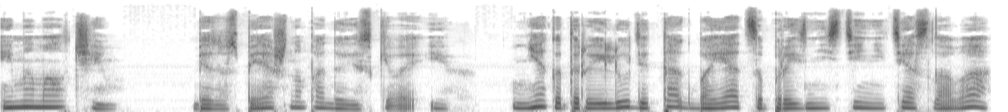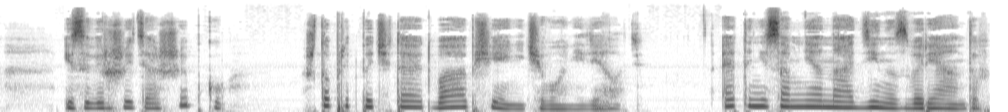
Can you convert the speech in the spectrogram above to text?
и мы молчим, безуспешно подыскивая их. Некоторые люди так боятся произнести не те слова и совершить ошибку, что предпочитают вообще ничего не делать. Это, несомненно, один из вариантов,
